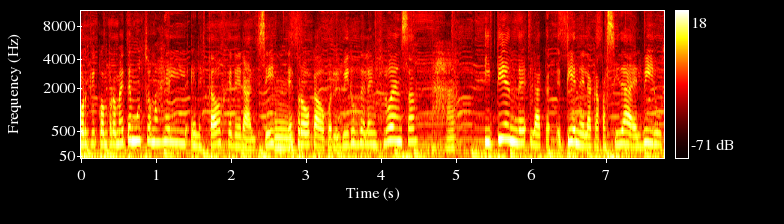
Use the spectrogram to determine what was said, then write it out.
Porque compromete mucho más el, el estado general, ¿sí? Mm. Es provocado por el virus de la influenza Ajá. y tiende la, tiene la capacidad, el virus,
